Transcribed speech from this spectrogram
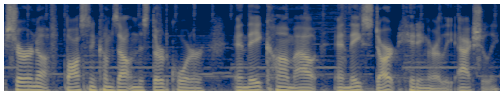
sure enough, Boston comes out in this third quarter and they come out and they start hitting early, actually,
